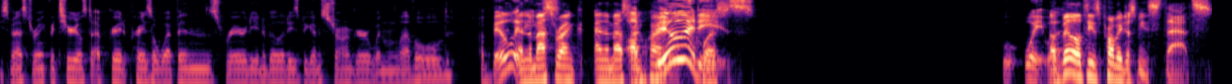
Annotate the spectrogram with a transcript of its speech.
Use master rank materials to upgrade appraisal weapons. Rarity and abilities become stronger when leveled. Abilities. And the master rank and the master rank quest- abilities. W- Wait, what? abilities probably just means stats.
